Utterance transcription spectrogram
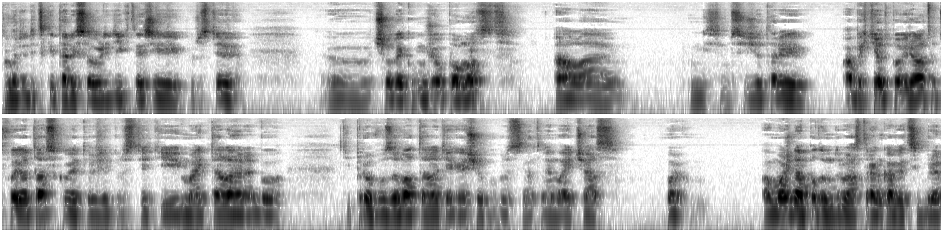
Protože vždycky tady jsou lidi, kteří prostě eh, člověku můžou pomoct ale myslím si, že tady, abych ti odpověděl na tu tvoji otázku, je to, že prostě ti majitele nebo ti provozovatele těch e-shopů prostě na to nemají čas. A možná potom druhá stránka věci bude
